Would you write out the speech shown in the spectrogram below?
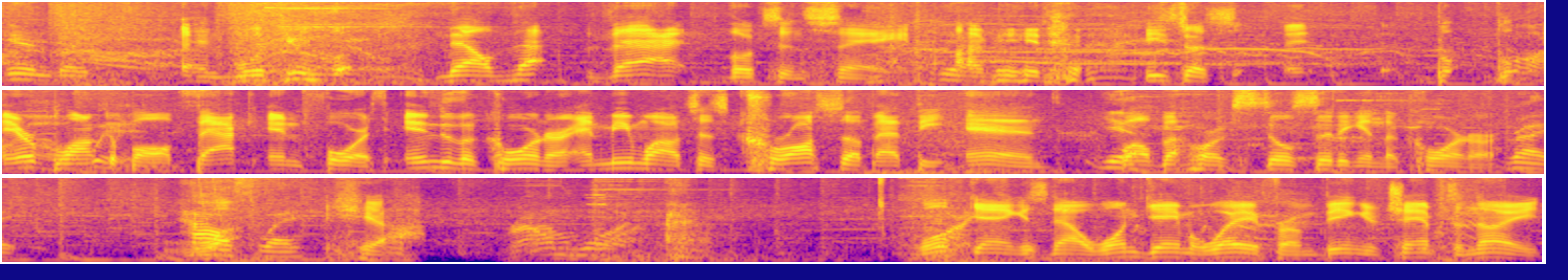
again, but And will you look now that that looks insane. Yeah. I mean, he's just it, bl- bl- air Blanka ball back and forth into the corner, and meanwhile it says cross up at the end Yeah. while Balrog's still sitting in the corner. right. House way. Yeah. Wolfgang is now one game away from being your champ tonight.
